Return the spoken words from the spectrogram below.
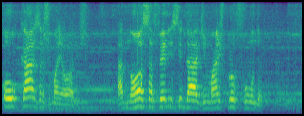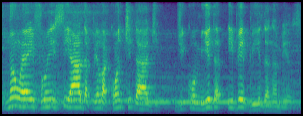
ou casas maiores. A nossa felicidade mais profunda não é influenciada pela quantidade de comida e bebida na mesa.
